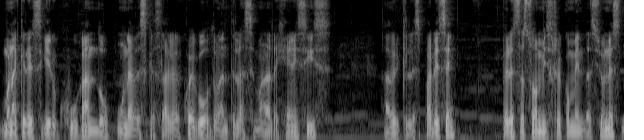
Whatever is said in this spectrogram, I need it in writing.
Van a querer seguir jugando una vez que salga el juego durante la semana de Génesis. A ver qué les parece. Pero estas son mis recomendaciones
